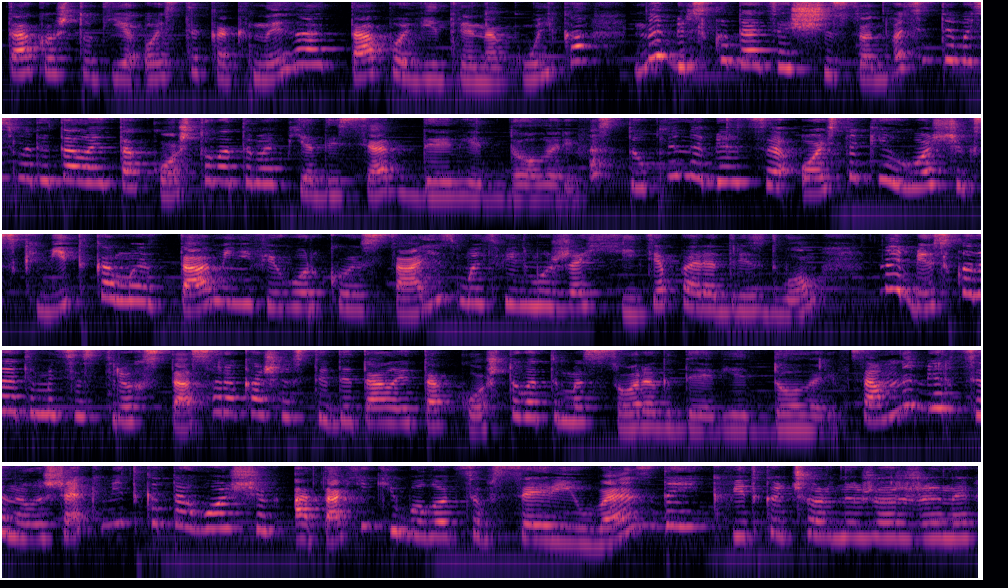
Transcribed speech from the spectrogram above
Також тут є ось така книга та повітряна кулька. Набір складається з 628 деталей та коштуватиме 59 доларів. Наступний це ось такий горщик з квітками та мініфігуркою Салі з мультфільму Жахіття перед Різдвом. Набір складатиметься з 346 деталей та коштуватиме 49 доларів. Сам набір це не лише квітка та горщик, а так як і було це в серії Wednesday, квітка чорної жоржини.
